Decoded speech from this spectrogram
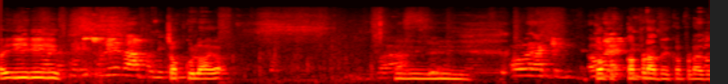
आई चक्कू लाया कप, कपड़ा दे कपड़ा दे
